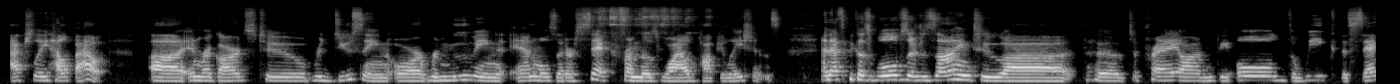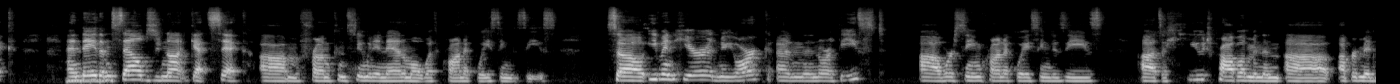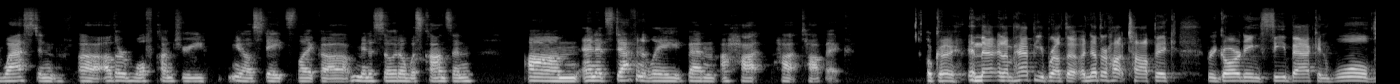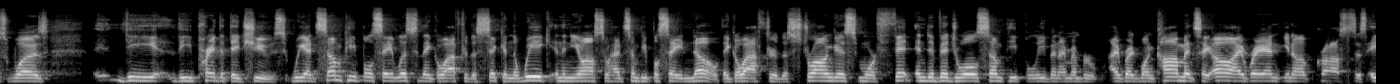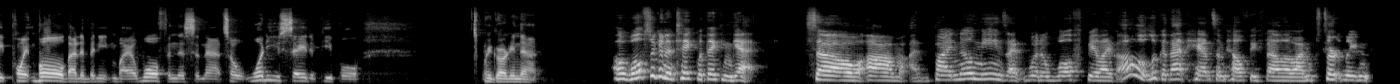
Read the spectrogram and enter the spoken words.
actually help out uh, in regards to reducing or removing animals that are sick from those wild populations. And that's because wolves are designed to, uh, to, to prey on the old, the weak, the sick. and they themselves do not get sick um, from consuming an animal with chronic wasting disease. So even here in New York and the Northeast, uh, we're seeing chronic wasting disease. Uh, it's a huge problem in the uh, upper Midwest and uh, other wolf country, you know, states like uh, Minnesota, Wisconsin, um, and it's definitely been a hot, hot topic. Okay, and that, and I'm happy you brought that. Another hot topic regarding feedback and wolves was the the prey that they choose. We had some people say, listen, they go after the sick and the weak, and then you also had some people say, no, they go after the strongest, more fit individuals. Some people even, I remember, I read one comment say, oh, I ran, you know, across this eight point bull that had been eaten by a wolf, and this and that. So, what do you say to people regarding that? Oh, wolves are going to take what they can get. So, um, by no means would a wolf be like, oh, look at that handsome, healthy fellow. I'm certainly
